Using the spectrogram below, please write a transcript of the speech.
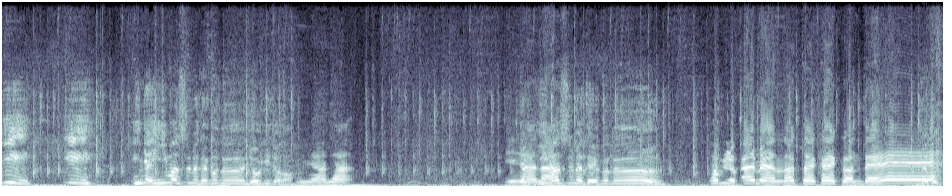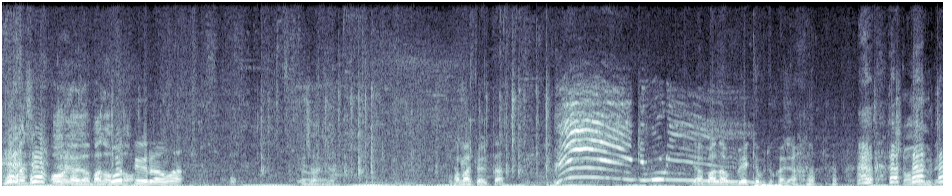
이, 이, 이냐 이만 쓰면 되거든. 여기잖아. 이냐나 야, 이만 이냐나 쓰면 되거든. W 깔면 어떡할 건데 그냥 이만 쓰. 어, 야, 나 만화 못 없다. 들어와 괜찮아, 괜찮아. 잡았어 일단 야 만화 왜 이렇게 부족하냐 처음에 그래.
